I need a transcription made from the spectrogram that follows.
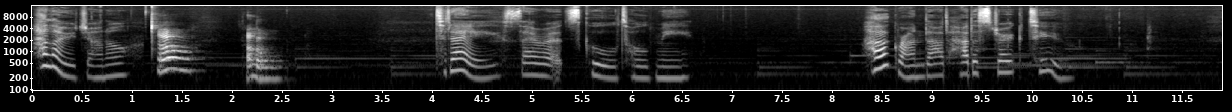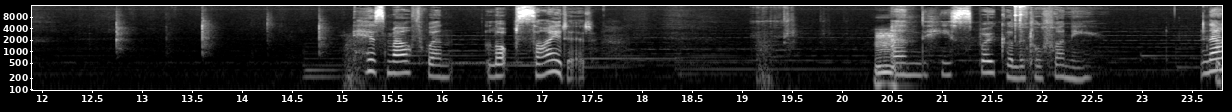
Hello, Journal. Ah, hallo. Today, Sarah at school told me her granddad had a stroke too. His mouth went lopsided Hm. and he spoke a little funny. Now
